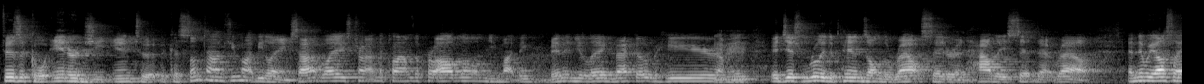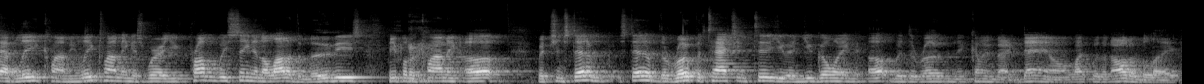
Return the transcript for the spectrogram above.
physical energy into it because sometimes you might be laying sideways trying to climb the problem. You might be bending your leg back over here. I mean, it just really depends on the route setter and how they set that route. And then we also have lead climbing. Lead climbing is where you've probably seen in a lot of the movies, people are climbing up, but instead of instead of the rope attaching to you and you going up with the rope and then coming back down, like with an auto belay,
